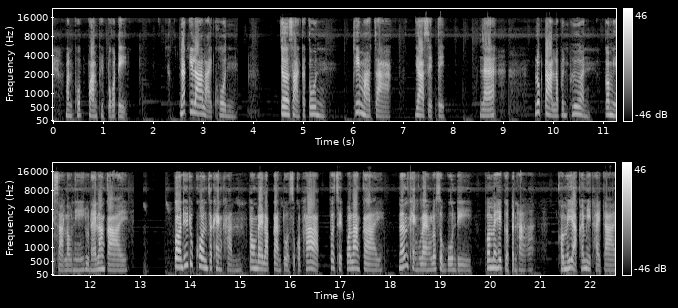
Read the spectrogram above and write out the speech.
ๆมันพบความผิดปกติ นักกีฬาหลายคน เจอสารกระตุ้นที่มาจากยาเสพติด และลูกตาลและเพื่อนๆก็มีสารเหล่านี้อยู่ในร่างกาย ก่อนที่ทุกคนจะแข่งขันต้องได้รับการตรวจสุขภาพ เพื่อเช็คว่าร่างกาย นั้นแข็งแรงและสมบูรณ์ดีเพื่อไม่ให้เกิดปัญหา เขาไม่อยากให้มีใครตาย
